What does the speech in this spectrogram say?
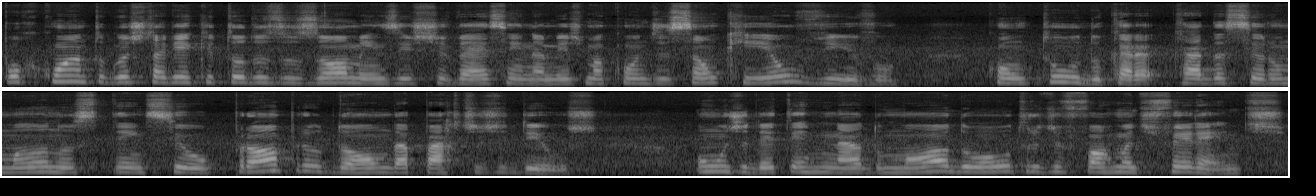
Porquanto gostaria que todos os homens estivessem na mesma condição que eu vivo. Contudo, cada ser humano tem seu próprio dom da parte de Deus, um de determinado modo, outro de forma diferente.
